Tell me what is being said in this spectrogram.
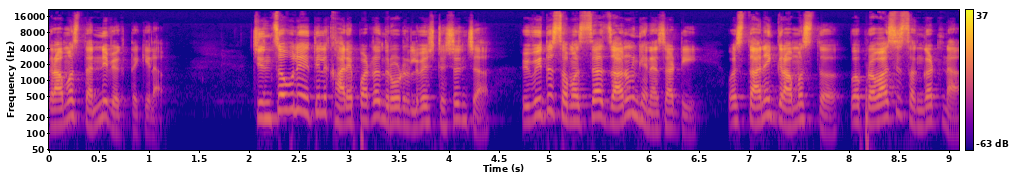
ग्रामस्थांनी व्यक्त केला. चिंचवली येथील खारेपाटण रोड रेल्वे स्टेशनच्या विविध समस्या जाणून घेण्यासाठी व स्थानिक ग्रामस्थ व प्रवासी संघटना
